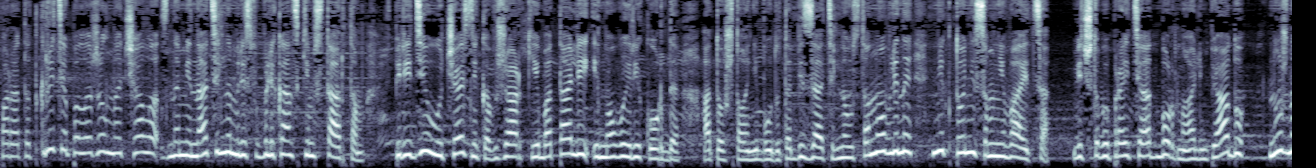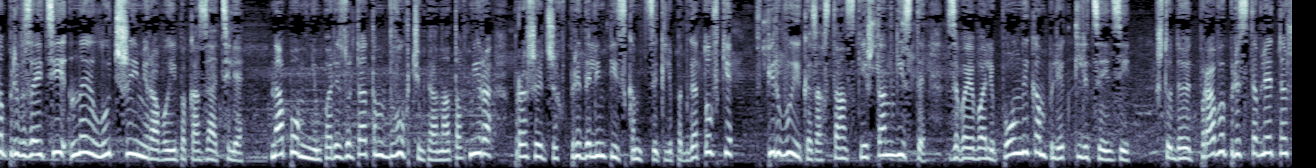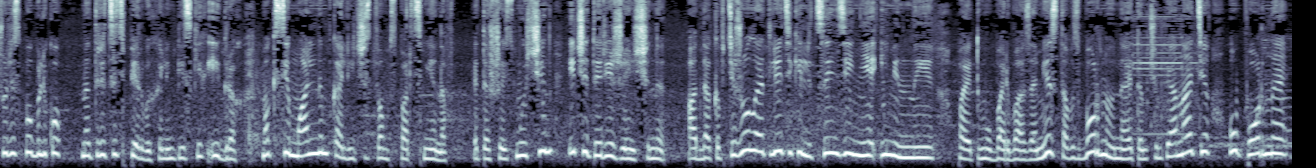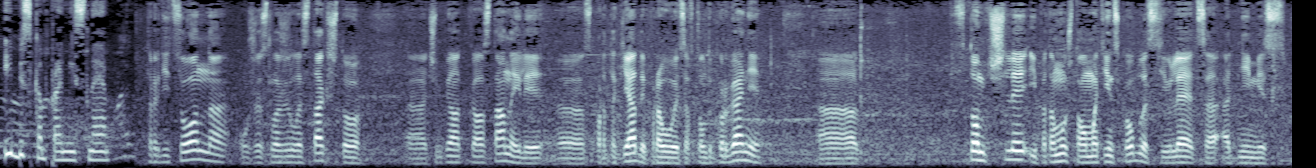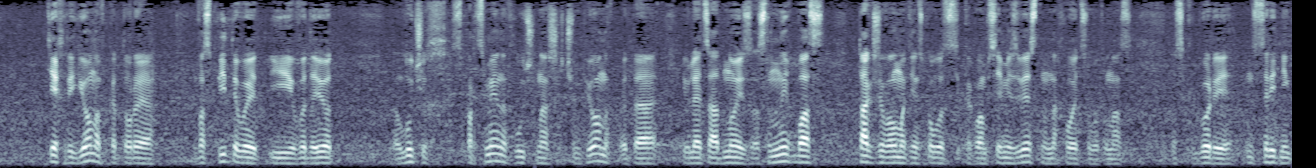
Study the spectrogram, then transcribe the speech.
Парад открытия положил начало знаменательным республиканским стартом. Впереди у участников жаркие баталии и новые рекорды. А то, что они будут обязательно установлены, никто не сомневается. Ведь чтобы пройти отбор на Олимпиаду, нужно превзойти наилучшие мировые показатели. Напомним, по результатам двух чемпионатов мира, прошедших в предолимпийском цикле подготовки, впервые казахстанские штангисты завоевали полный комплект лицензий, что дает право представлять нашу республику на 31-х Олимпийских играх максимальным количеством спортсменов. Это 6 мужчин и 4 женщины. Однако в тяжелой атлетике лицензии не именные, поэтому борьба за место в сборную на этом чемпионате упорная и бескомпромиссная. Традиционно уже сложилось так, что чемпионат Казахстана или э, спартакиады проводятся в Талдыкургане, э, в том числе и потому, что Алматинская область является одним из тех регионов, которые воспитывает и выдает лучших спортсменов, лучших наших чемпионов. Это является одной из основных баз. Также в Алматинской области, как вам всем известно, находится вот у нас Средней,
